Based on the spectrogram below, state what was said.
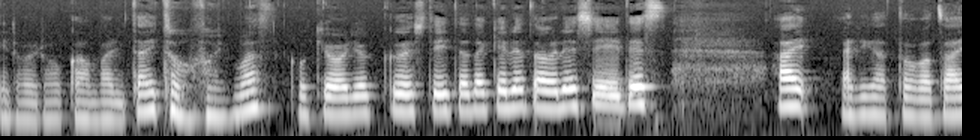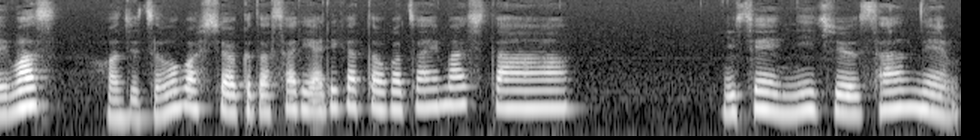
い、いろいろ頑張りたいと思います。ご協力していただけると嬉しいです。はい、ありがとうございます。本日もご視聴くださりありがとうございました。2023年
